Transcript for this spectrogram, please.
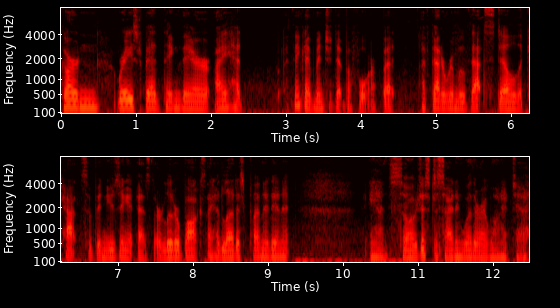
garden raised bed thing there, I had, I think I mentioned it before, but I've got to remove that still. The cats have been using it as their litter box. I had lettuce planted in it. And so just deciding whether I wanted to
